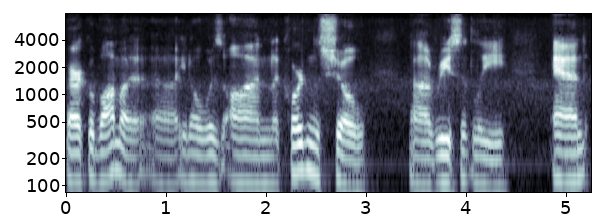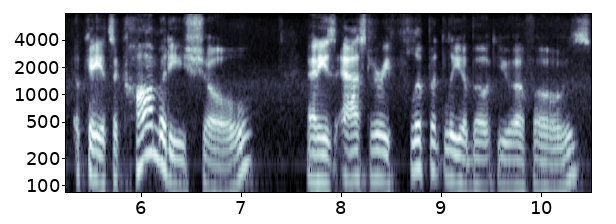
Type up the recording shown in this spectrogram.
Barack Obama, uh, you know, was on a Corden's show uh, recently, and okay, it's a comedy show, and he's asked very flippantly about UFOs,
